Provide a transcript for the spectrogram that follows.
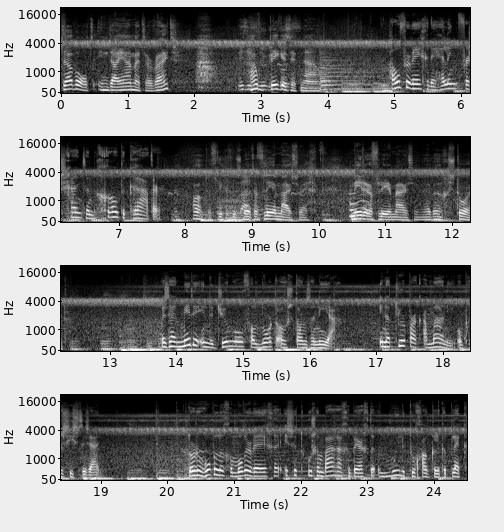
doubled in diameter, right? How big is it now? Halverwege de helling verschijnt een grote krater. Oh, er vliegt dus net een vleermuis weg. Meerdere vleermuizen hebben hem gestoord. We zijn midden in de jungle van Noordoost-Tanzania. In natuurpark Amani, om precies te zijn. Door de hobbelige modderwegen is het Usambara-gebergte een moeilijk toegankelijke plek.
